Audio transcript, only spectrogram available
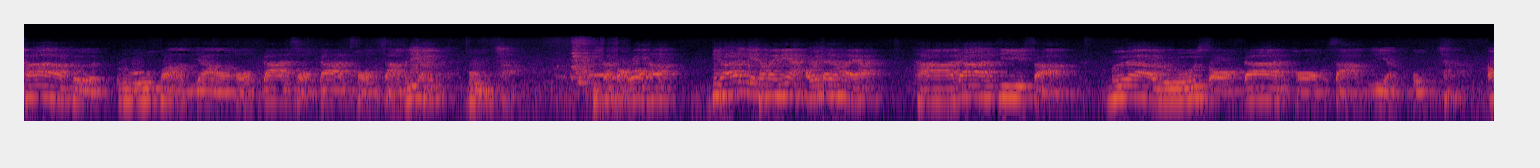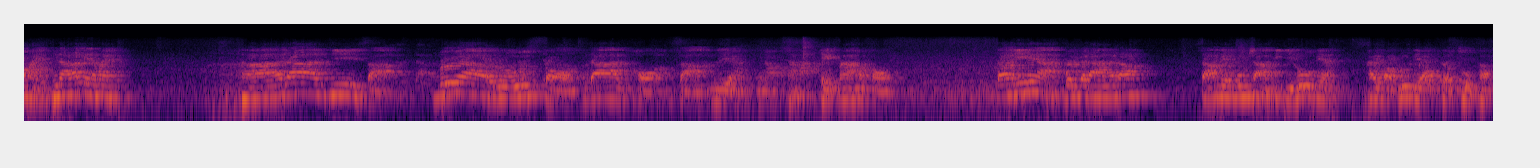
ถ้าเกิดรู้ความยาวของด้านสองด้านของสามเหลี่ยมมุมฉากอีกสักสองรอบครับพิธารัตเรียนทำไมเนี่ยเอาไว้ใช้ทำอะไรฮะ หาด้านที่สามเมื่อรู้สองด้านของสามเหลี่ยมมุมฉากเอาใหม่พิธารัตน์เรียนทำไมหาด้านที่สามเมื่อรู้สองด้านของสามเหลี่ยมมุมฉากเก่งมากครับน้องตอนนี้เนี่ยบนกระดานนะครับ สามเหลี่ยมมุมฉากมีกี่รูปเนี่ย ใครตอบรูปเดียวเกือบถูกครับ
